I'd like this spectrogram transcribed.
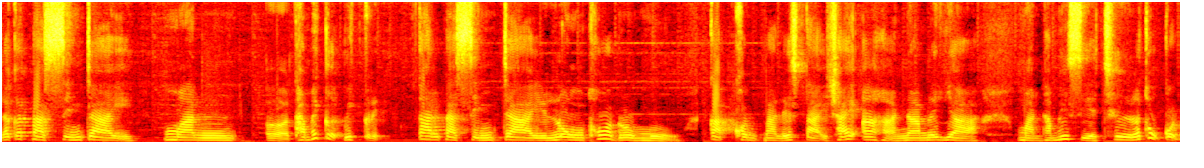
แล้วก็ตัดสินใจมันเอ่อทำให้เกิดวิกฤต การตัดสินใจลงโทษรมมู กับคนปาเลสไตน์ใช้อาหารน้ำและยา มันทำให้เสียชื่อและถูกกด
